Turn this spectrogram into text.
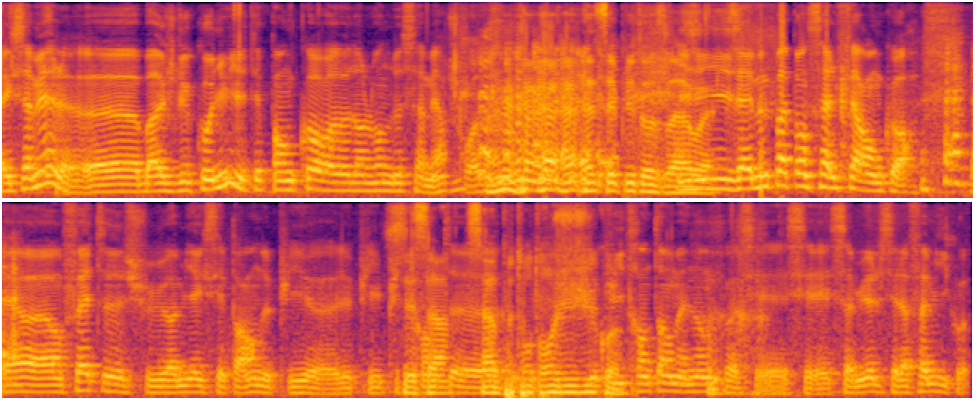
Avec Samuel, euh, bah, je l'ai connu, il n'était pas encore euh, dans le ventre de sa mère, je crois. c'est plutôt ça, ils, ouais. ils avaient même pas pensé à le faire encore. Et, euh, en fait, je suis ami avec ses parents depuis, euh, depuis plus de 30 C'est ça, c'est un peu tonton Juju, depuis quoi. 30 ans maintenant, quoi. C'est Samuel, c'est la famille, quoi.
